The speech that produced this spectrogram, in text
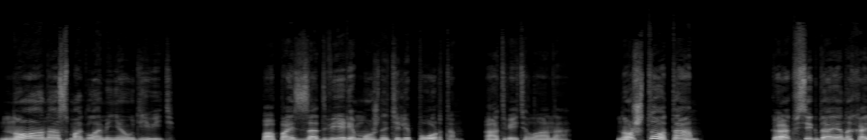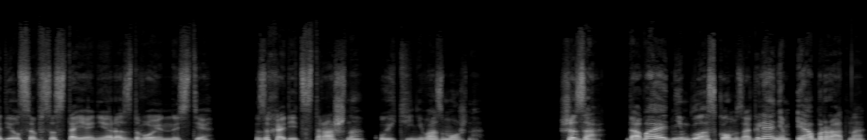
Но она смогла меня удивить. «Попасть за двери можно телепортом», — ответила она. «Но что там?» Как всегда, я находился в состоянии раздвоенности. Заходить страшно, уйти невозможно. «Шиза, давай одним глазком заглянем и обратно»,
